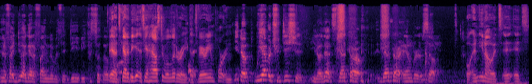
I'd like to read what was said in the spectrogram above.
And if I do, I got to find it with the D because so the Yeah, it's got to be it has to alliterate. That's very important. You know, we have a tradition. You know, that's that's our that's our amber self. Well, and you know, it's it, it's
